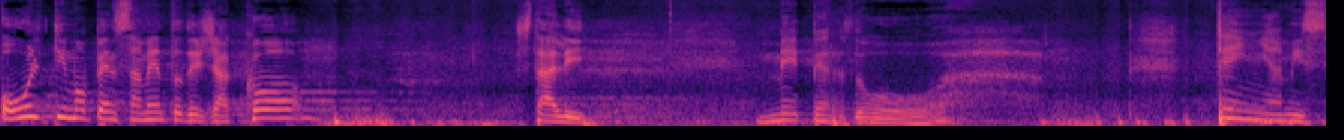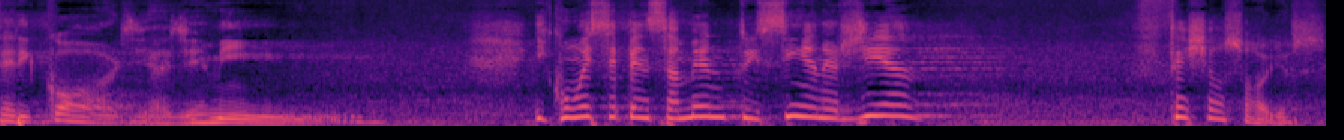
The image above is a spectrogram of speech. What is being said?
O último pensamento de Jacó está ali. Me perdoa, tenha misericórdia de mim. E com esse pensamento e sem energia, fecha os olhos.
